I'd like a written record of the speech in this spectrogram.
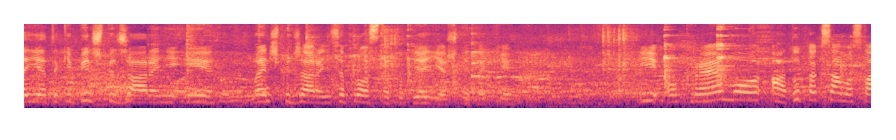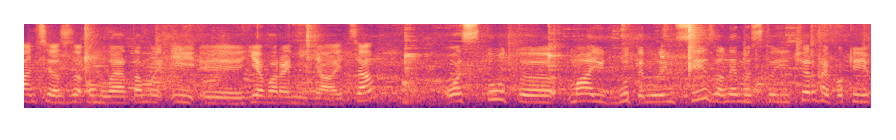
є такі більш піджарені і менш піджарені. Це просто тут яєчні такі. І окремо, а тут так само станція з омлетами і е, є варені яйця. Ось тут е, мають бути млинці, за ними стоїть черга, і поки їх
